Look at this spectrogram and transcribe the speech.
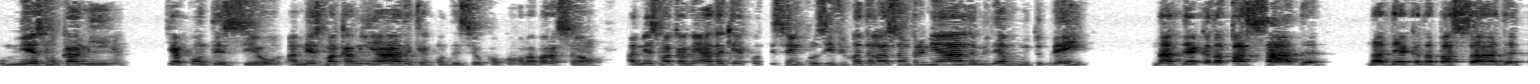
o mesmo caminho que aconteceu, a mesma caminhada que aconteceu com a colaboração, a mesma caminhada que aconteceu inclusive com a delação premiada. Eu me lembro muito bem, na década passada, na década passada,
